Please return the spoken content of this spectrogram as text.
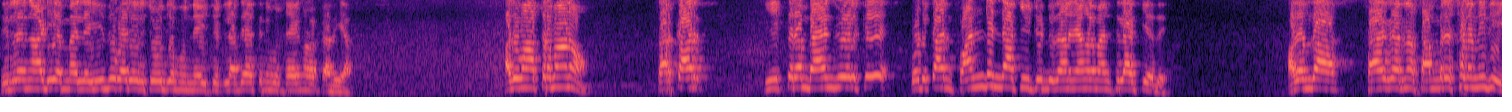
തിരുവങ്ങാടി എം എൽ എ ഇതുവരെ ഒരു ചോദ്യം ഉന്നയിച്ചിട്ടില്ല. അദ്ദേഹത്തിന് വിഷയങ്ങളൊക്കെ അറിയാം. അതുമാത്രമാണോ സർക്കാർ ഇത്തരം ബാങ്കുകൾക്ക് കൊടുക്കാൻ ഫണ്ട് ഉണ്ടാക്കിയിട്ടുണ്ട് എന്നാണ് ഞങ്ങൾ മനസ്സിലാക്കിയത്. അതെന്താ? സഹകരണ സംരക്ഷണ നിധി.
